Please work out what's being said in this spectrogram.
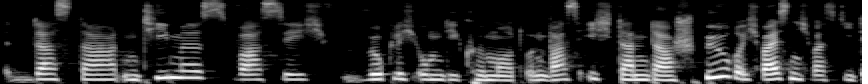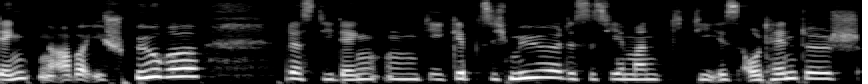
dass da ein Team ist, was sich wirklich um die kümmert. Und was ich dann da spüre, ich weiß nicht, was die denken, aber ich spüre, dass die denken, die gibt sich Mühe, das ist jemand, die ist authentisch.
